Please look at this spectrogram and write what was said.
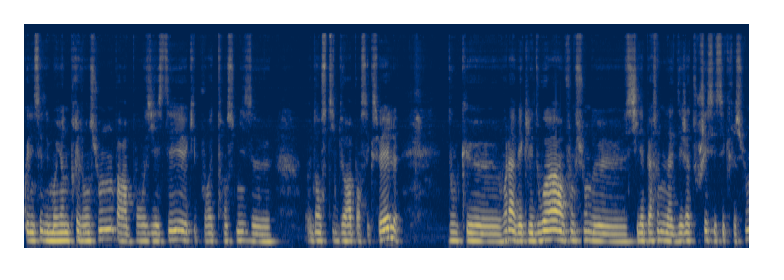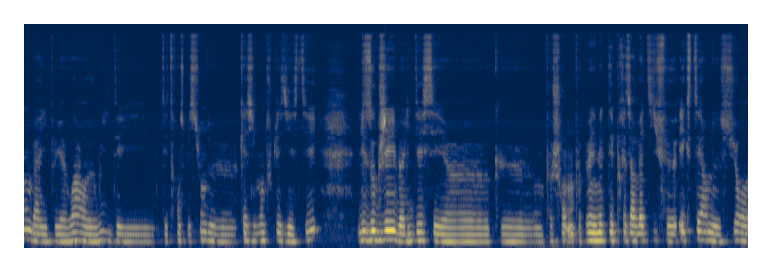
connaissez des moyens de prévention par rapport aux IST qui pourraient être transmises dans ce type de rapport sexuel? Donc euh, voilà, avec les doigts, en fonction de si la personne a déjà touché ses sécrétions, bah, il peut y avoir euh, oui des, des, transmissions de quasiment toutes les IST. Les objets, bah, l'idée c'est euh, que on peut on peut mettre des préservatifs euh, externes sur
